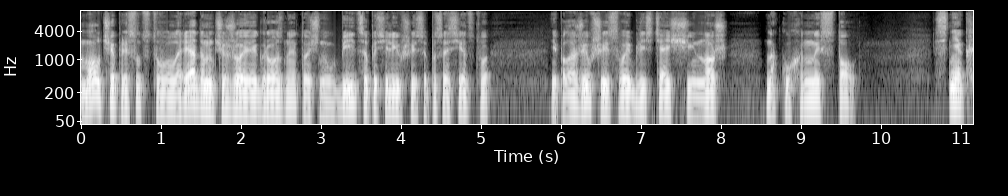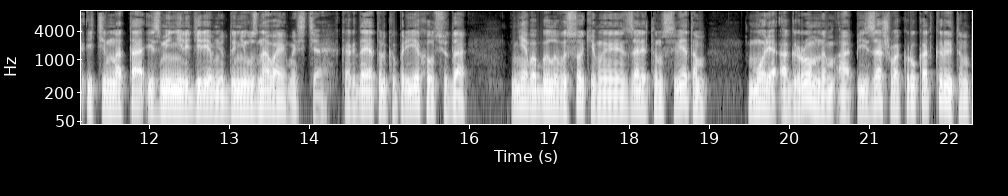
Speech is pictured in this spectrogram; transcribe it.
молча присутствовало рядом, чужое и грозное, точно убийца, поселившийся по соседству и положивший свой блестящий нож на кухонный стол. Снег и темнота изменили деревню до неузнаваемости. Когда я только приехал сюда, небо было высоким и залитым светом, море огромным, а пейзаж вокруг открытым,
